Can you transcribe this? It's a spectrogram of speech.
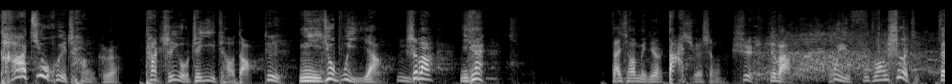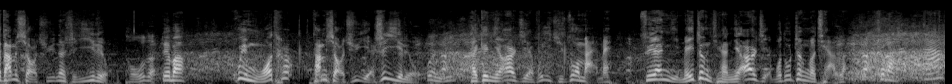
她就会唱歌，她只有这一条道。对，你就不一样，是吧？你看，咱小美丽大学生是对吧？会服装设计，在咱们小区那是一流，头子对吧？会模特，咱们小区也是一流。冠军，还跟你二姐夫一起做买卖，虽然你没挣钱，你二姐夫都挣了钱了，是吧？啊，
